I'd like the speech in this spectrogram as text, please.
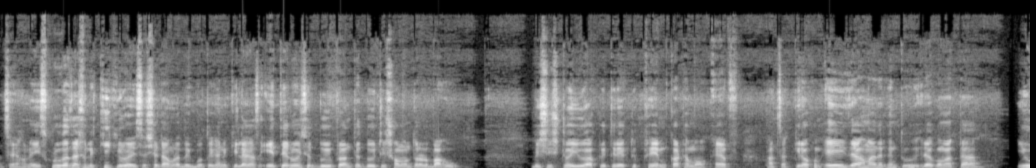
আচ্ছা এখন এই স্ক্রু গাছ আসলে কি কি রয়েছে সেটা আমরা দেখব। তো এখানে কি লেখা আছে? এতে রয়েছে দুই প্রান্তে দুইটি সমান্তরাল বাহু। বিশিষ্ট ইউ আকৃতির একটি ফ্রেম কাঠামো এফ আচ্ছা কীরকম? এই যে আমাদের কিন্তু এরকম একটা ইউ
